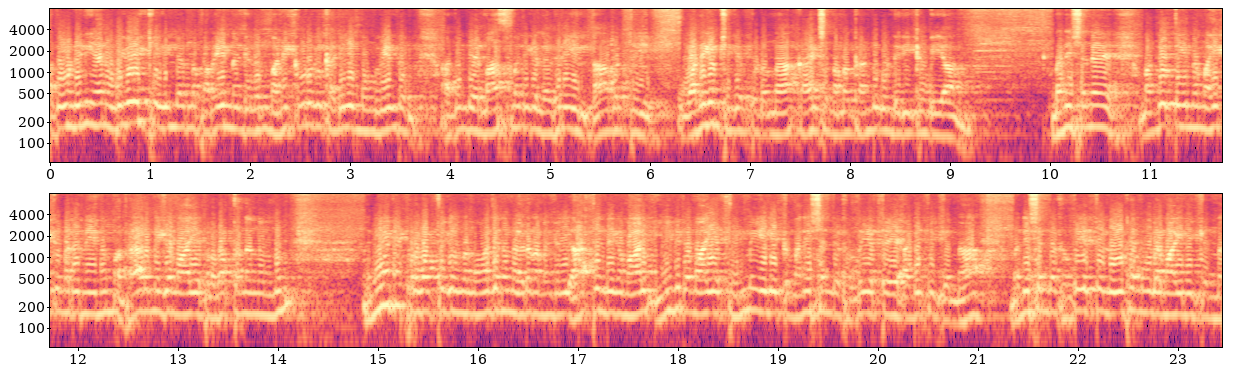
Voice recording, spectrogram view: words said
അതുകൊണ്ട് ഇനി ഞാൻ ഉപയോഗിക്കുകയില്ല എന്ന് പറയുന്നെങ്കിലും മണിക്കൂറുകൾ കഴിയുമ്പോൾ വീണ്ടും അതിന്റെ മാസ്മരിക ലഹരിയിൽ ആവർത്തി വടകം ചെയ്യപ്പെടുന്ന കാഴ്ച നമ്മൾ കണ്ടുകൊണ്ടിരിക്കുകയാണ്. മനുഷ്യനെ മദ്യത്തിൽ നിന്നും മയക്കുമരുന്നിൽ നിന്നും അധാർമികമായ പ്രവർത്തനങ്ങളിൽ നിന്നും നീതി പ്രവർത്തികളിൽ നിന്ന് മോചനം നേടണമെങ്കിൽ ആത്യന്തികമായി ഈ വിധമായ തിന്മയിലേക്ക് മനുഷ്യന്റെ ഹൃദയത്തെ അടുപ്പിക്കുന്ന മനുഷ്യന്റെ ഹൃദയത്തിൽ രൂഢമൂലമായിരിക്കുന്ന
